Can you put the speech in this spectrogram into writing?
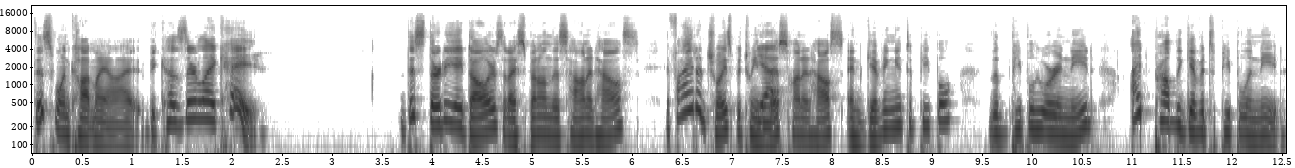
this one caught my eye because they're like, hey, this $38 that I spent on this haunted house, if I had a choice between Yeah. this haunted house and giving it to people, the people who are in need, I'd probably give it to people in need.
